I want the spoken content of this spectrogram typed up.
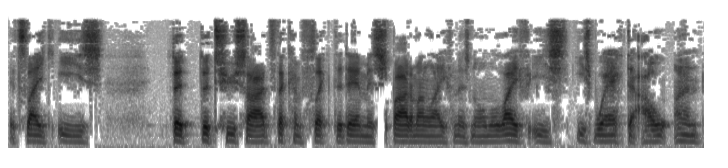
it's like he's the the two sides that conflicted him his Spider Man life and his normal life. He's he's worked it out and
